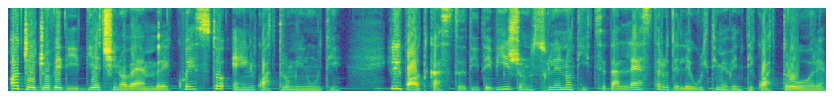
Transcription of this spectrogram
oggi è giovedì 10 novembre questo è In 4 Minuti, il podcast di The Vision sulle notizie dall'estero delle ultime 24 ore.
